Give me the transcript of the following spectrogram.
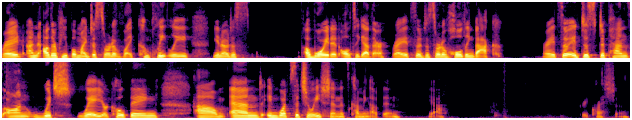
right, and other people might just sort of like completely, you know, just avoid it altogether, right? So just sort of holding back, right? So it just depends on which way you're coping, um, and in what situation it's coming up in. Yeah. Question.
